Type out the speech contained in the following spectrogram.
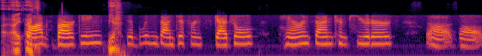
I, I, Dogs barking, yeah. siblings on different schedules, parents on computers, uh, the,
